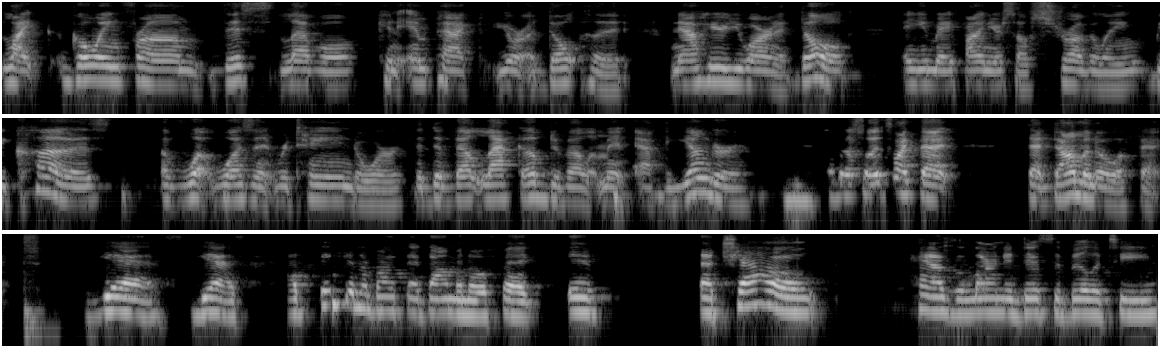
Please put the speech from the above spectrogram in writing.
like going from this level can impact your adulthood. Now here you are an adult and you may find yourself struggling because of what wasn't retained or the develop lack of development at the younger so it's like that that domino effect. Yes yes. I'm thinking about that domino effect. If a child has a learning disability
